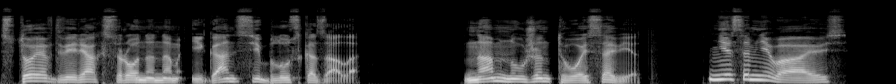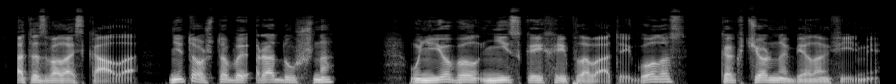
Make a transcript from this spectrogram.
Стоя в дверях с Ронаном и Ганси, Блу сказала, нам нужен твой совет». «Не сомневаюсь», — отозвалась Калла, не то чтобы радушно. У нее был низкий хрипловатый голос, как в черно-белом фильме.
